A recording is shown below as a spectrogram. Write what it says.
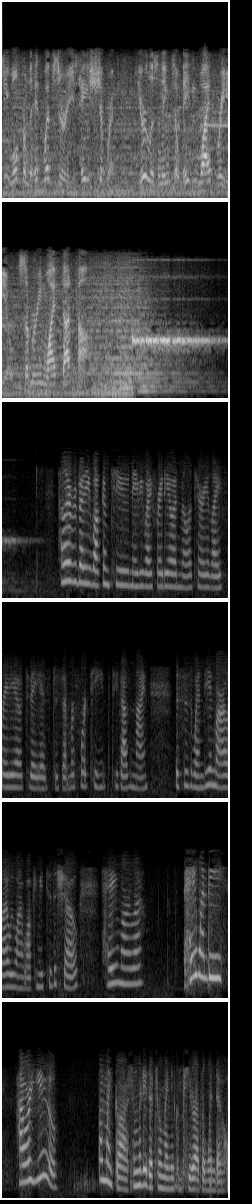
Seawolf from the hit web series Hey Shipwreck. You're listening to Navy Wife Radio, submarinewife.com. Welcome to Navy Wife Radio and Military Life Radio. Today is December 14th, 2009. This is Wendy and Marla. We want to welcome you to the show. Hey, Marla. Hey, Wendy. How are you? Oh my gosh, I'm ready to throw my new computer out the window.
